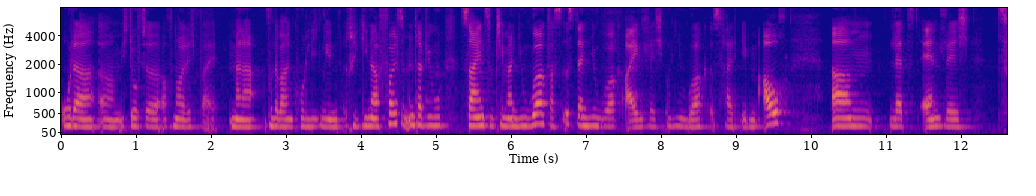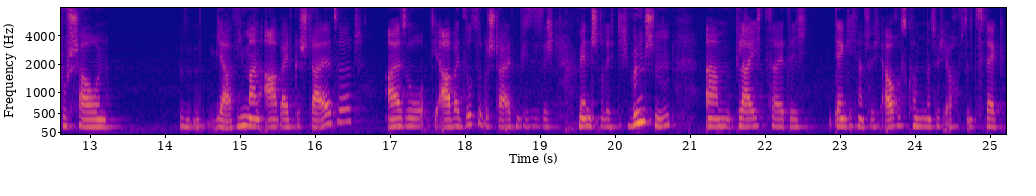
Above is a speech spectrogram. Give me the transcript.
Oder ähm, ich durfte auch neulich bei meiner wunderbaren Kollegin Regina Volz im Interview sein zum Thema New Work. Was ist denn New Work eigentlich? Und New Work ist halt eben auch ähm, letztendlich zu schauen, ja, wie man Arbeit gestaltet. Also die Arbeit so zu gestalten, wie sie sich Menschen richtig wünschen, ähm, gleichzeitig denke ich natürlich auch, es kommt natürlich auch auf den Zweck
